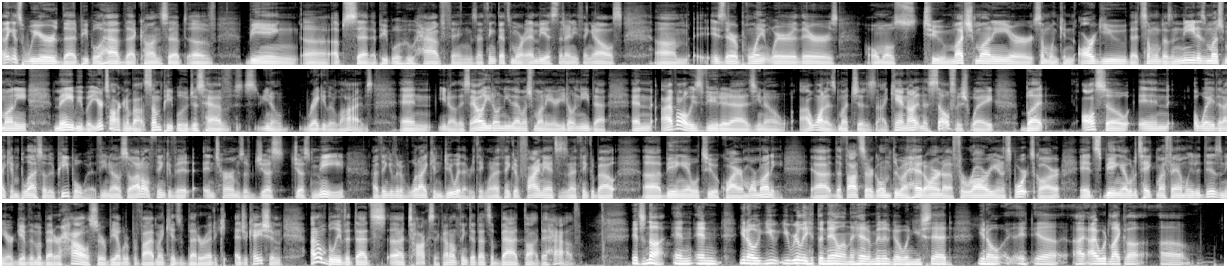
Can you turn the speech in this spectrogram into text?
i think it's weird that people have that concept of being uh, upset at people who have things. I think that's more envious than anything else. Um, is there a point where there's almost too much money or someone can argue that someone doesn't need as much money. Maybe but you're talking about some people who just have you know regular lives. And you know they say oh you don't need that much money or you don't need that. And i've always viewed it as you know i want as much as i can not in a selfish way but also in a way that i can bless other people with you know? So i don't think of it in terms of just just me I think of it of what I can do with everything. When I think of finances and I think about uh, being able to acquire more money, uh, the thoughts that are going through my head aren't a Ferrari and a sports car. It's being able to take my family to Disney or give them a better house or be able to provide my kids with better ed- education. I don't believe that that's uh, toxic. I don't think that that's a bad thought to have. It's not, and and you know you you really hit the nail on the head a minute ago when you said you know it, uh, I I would like a, a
